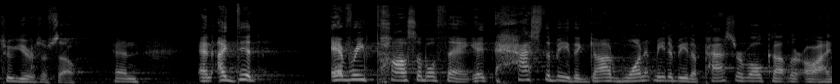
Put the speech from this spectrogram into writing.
two years or so. And, and I did every possible thing. It has to be that God wanted me to be the pastor of Old Cutler, or I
